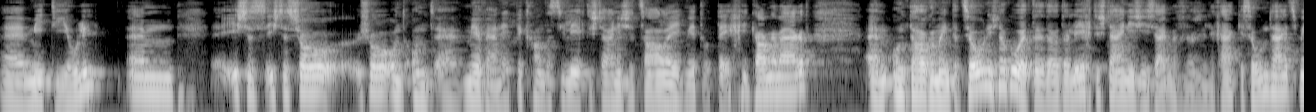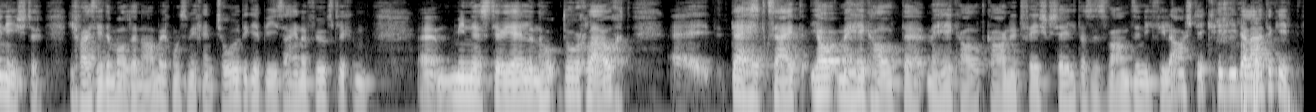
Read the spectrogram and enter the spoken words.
äh, Mitte Juli. Ähm, ist das, ist das schon, schon, und, und, äh, mir wäre nicht bekannt, dass die liechtensteinischen Zahlen irgendwie durch die Decke gegangen wären. Ähm, und die Argumentation ist noch gut. Der, der Liechtenstein ist, sagt man wahrscheinlich auch Gesundheitsminister. Ich weiß nicht einmal den Namen, ich muss mich entschuldigen bei seiner fürstlichen äh, ministeriellen Durchlaucht. Äh, der hat gesagt, ja, man hat halt, äh, man hat halt gar nicht festgestellt, dass es wahnsinnig viele Ansteckungen in den Läden gibt.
